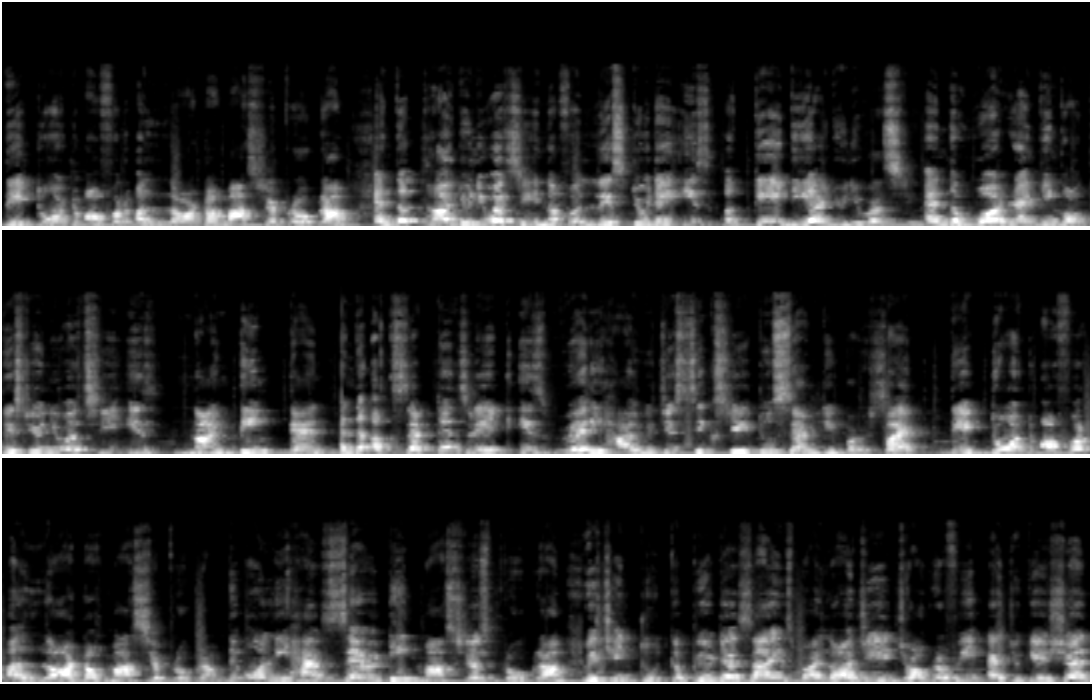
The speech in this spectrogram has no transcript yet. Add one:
they don't offer a lot of master program and the third university in our list today is Acadia University. And the world ranking of this university is 1910 and the acceptance rate is very high which is 60 to 70 percent. But they don't offer a lot of master program. They only have 17 master's program which include computer science, biology, geography, education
